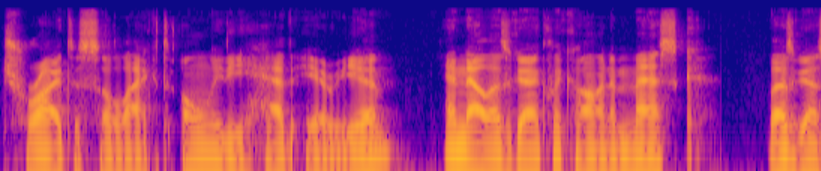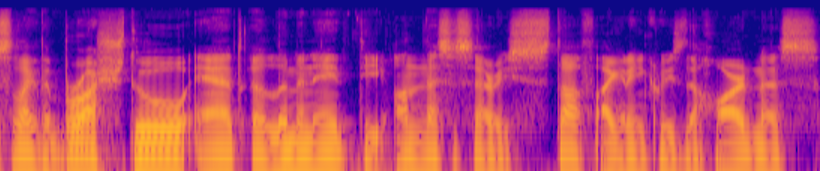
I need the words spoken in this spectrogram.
try to select only the head area. And now let's go and click on a mask. Let's go and select the brush tool and eliminate the unnecessary stuff. I'm gonna increase the hardness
